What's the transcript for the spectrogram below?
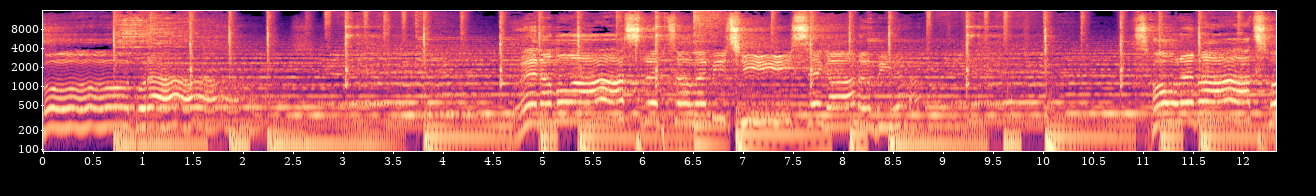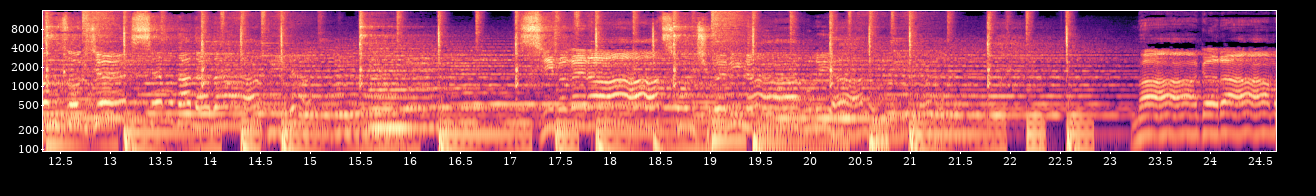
მოგრა ვენ მოასრებ წლების ისე გარბია. ცხოვრება ცხოვრობ ზოგჯერ სევდადადია სიმღერა ცხოვრ ჩვენი ნაღლია მაგრამ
